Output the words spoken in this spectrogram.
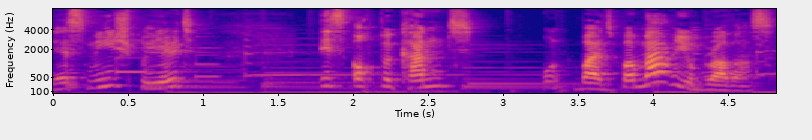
der Smee spielt, ist auch bekannt und bei Super Mario Brothers.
